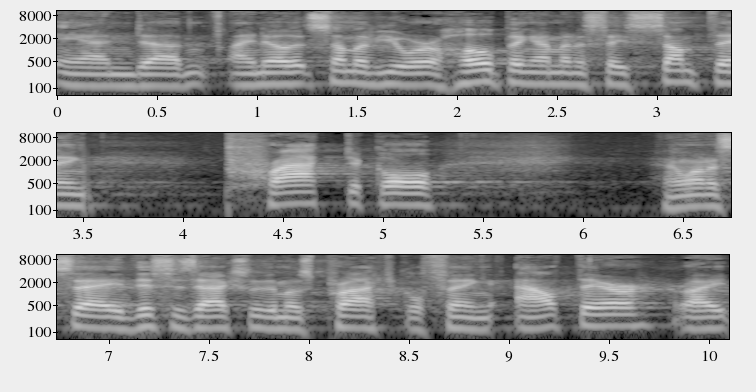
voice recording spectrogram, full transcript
And um, I know that some of you are hoping I'm going to say something practical. I want to say this is actually the most practical thing out there, right?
